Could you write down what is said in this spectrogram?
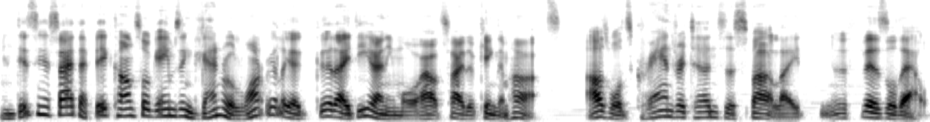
And Disney decided that big console games in general weren't really a good idea anymore outside of Kingdom Hearts. Oswald's grand return to the spotlight fizzled out.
